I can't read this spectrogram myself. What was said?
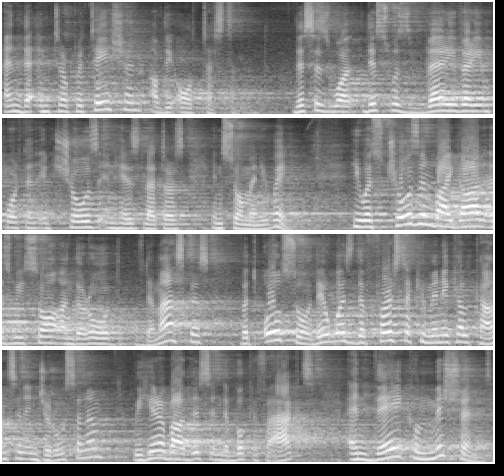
and the interpretation of the Old Testament. This is what this was very, very important. It shows in his letters in so many ways. He was chosen by God, as we saw on the road of Damascus, but also there was the first ecumenical council in Jerusalem. We hear about this in the book of Acts, and they commissioned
